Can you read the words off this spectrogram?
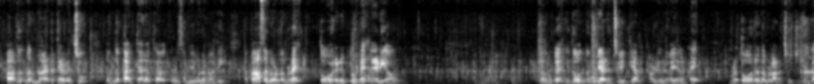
അപ്പോൾ അത് നന്നായിട്ട് തിളച്ചു. ഒന്ന് പറ്റാനൊക്കെ ഉള്ള സമയം കൂടെ മതി. അപ്പോൾ ആ സമയം നമ്മുടെ തോരനും ഇവിടെ റെഡിയാവും നമുക്ക് ഇത് ഒന്നുകൂടി അടച്ചു വെക്കാം. അവിടെ നിന്ന് വേകട്ടെ നമ്മുടെ തോരൻ നമ്മൾ അടച്ചു വെച്ചിട്ടുണ്ട്.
